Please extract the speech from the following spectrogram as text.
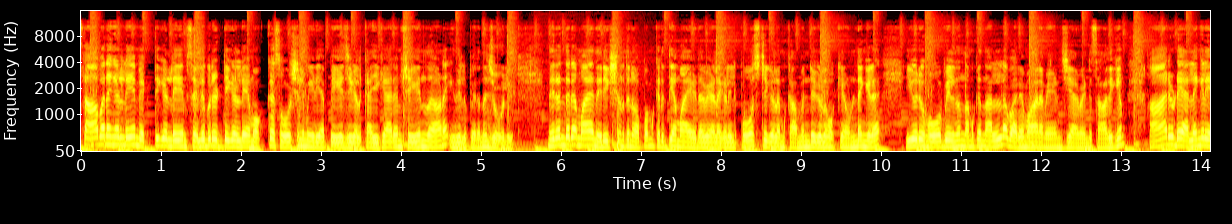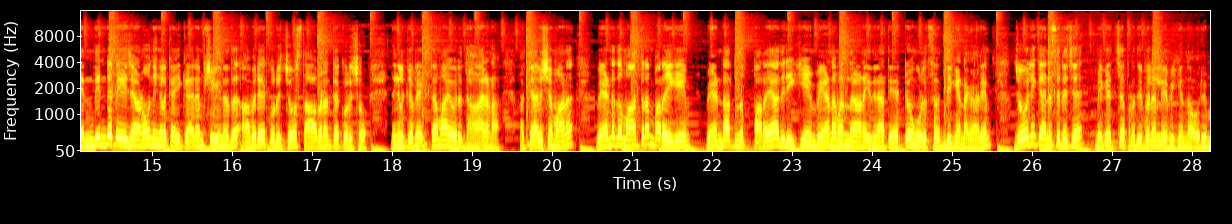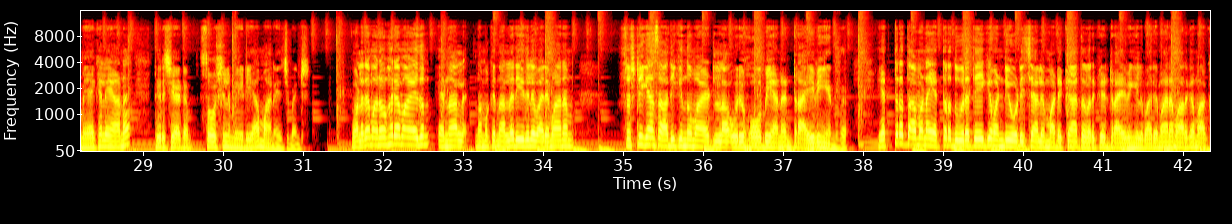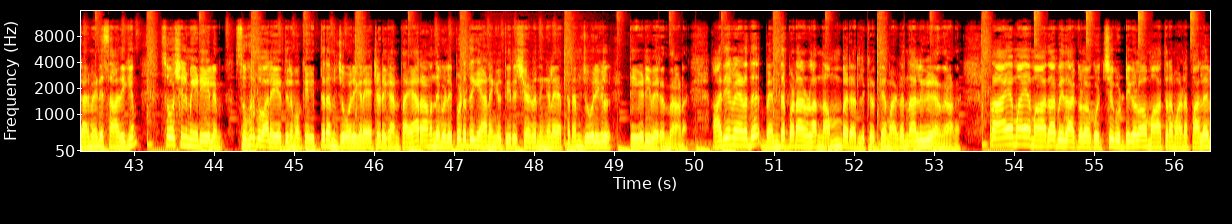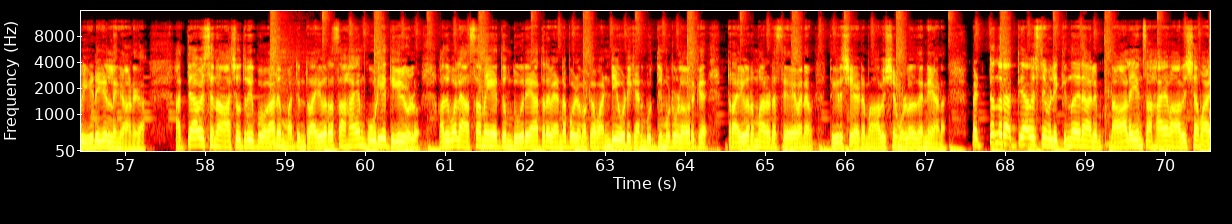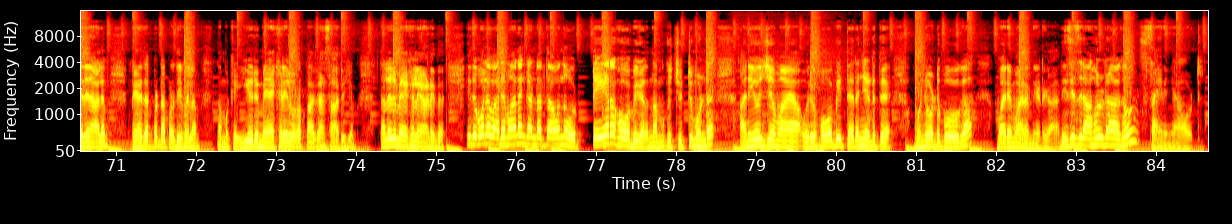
സ്ഥാപനങ്ങളുടെയും വ്യക്തികളുടെയും സെലിബ്രിറ്റികളുടെയും ഒക്കെ സോഷ്യൽ മീഡിയ പേജുകൾ കൈകാര്യം ചെയ്യുന്നതാണ് ഇതിൽ വരുന്ന ജോലി. നിരന്തരമായ നിരീക്ഷണത്തിനൊപ്പം കൃത്യമായ ഇടവേളകളിൽ പോസ്റ്റുകളും കമന്റുകളും ഒക്കെ ഉണ്ടെങ്കിൽ ഈ ഒരു ഹോബിയിൽ നിന്ന് നമുക്ക് നല്ല വരുമാനം ഏൺ ചെയ്യാൻ വേണ്ടി സാധിക്കും. ആരുടെ അല്ലെങ്കിൽ എന്തിന്റെ പേജാണോ നിങ്ങൾ കൈകാര്യം ചെയ്യുന്നത് അവരെക്കുറിച്ചോ സ്ഥാപനത്തെക്കുറിച്ചോ നിങ്ങൾക്ക് വ്യക്തമായ ഒരു ധാരണ അത്യാവശ്യമാണ്. വേണ്ടത് മാത്രം പറയുകയും വേണ്ടാത്തത് പറയാതിരിക്കുകയും വേണമെന്നാണ് ഇതിനകത്ത് ഏറ്റവും കൂടുതൽ ശ്രദ്ധിക്കേണ്ട കാര്യം. ജോലിക്കനുസരിച്ച് മികച്ച പ്രതിഫലം ലഭിക്കുന്ന ഒരു മേഖലയാണ് തീർച്ചയായിട്ടും സോഷ്യൽ മീഡിയ മാനേജ്മെന്റ്. വളരെ മനോഹരമായതും എന്നാൽ നമുക്ക് നല്ല രീതിയിൽ വരുമാനം സൃഷ്ടിക്കാൻ സാധിക്കുന്നതുമായിട്ടുള്ള ഒരു ഹോബിയാണ് ഡ്രൈവിംഗ് എന്നത്. എത്ര തവണ എത്ര ദൂരത്തേക്ക് വണ്ടി ഓടിച്ചാലും മടുക്കാത്തവർക്ക് ഡ്രൈവിംഗിൽ വരുമാന മാർഗമാക്കാൻ വേണ്ടി സാധിക്കും. സോഷ്യൽ മീഡിയയിലും സുഹൃത്ത് വലയത്തിലുമൊക്കെ ഇത്തരം ജോലികൾ ഏറ്റെടുക്കാൻ തയ്യാറാണെന്ന് വെളിപ്പെടുത്തുകയാണെങ്കിൽ തീർച്ചയായിട്ടും നിങ്ങളെ അത്തരം ജോലികൾ തേടി വരുന്നതാണ്. ആദ്യം വേണ്ടത് ബന്ധപ്പെടാനുള്ള നമ്പർ അതിൽ കൃത്യമായിട്ട് നൽകുക എന്നതാണ്. പ്രായമായ മാതാപിതാക്കളോ കൊച്ചുകുട്ടികളോ മാത്രമാണ് പല വീടുകളിലും കാണുക. അത്യാവശ്യം ആശുപത്രിയിൽ പോകാനും മറ്റും ഡ്രൈവറുടെ സഹായം കൂടിയേ തീരുള്ളൂ. അതുപോലെ അസമയത്തും ദൂരയാത്ര വേണ്ടപ്പോഴുമൊക്കെ വണ്ടി ഓടിക്കാൻ ബുദ്ധിമുട്ടുള്ളവർക്ക് ഡ്രൈവർമാരുടെ സേവനം തീർച്ചയായിട്ടും ആവശ്യമുള്ളത് തന്നെയാണ്. പെട്ടെന്നൊരു അത്യാവശ്യം വിളിക്കുന്നതിനാലും നാളെയും സഹായം ആവശ്യമായതിനാലും ഭേദപ്പെട്ട പ്രതിഫലം നമുക്ക് ഈ ഒരു മേഖലയിൽ ഉറപ്പാക്കാൻ സാധിക്കും. നല്ലൊരു മേഖലയാണിത്. ഇതുപോലെ വരുമാനം കണ്ടെത്താവുന്ന ഒട്ടേറെ ഹോബികൾ നമുക്ക് ചുറ്റുമുണ്ട്. അനുയോജ്യമായ ഒരു ഹോബി തിരഞ്ഞെടുത്ത് മുന്നോട്ട് പോവുക വരുമാനം നേടുക. This is Rahul Raghav signing out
